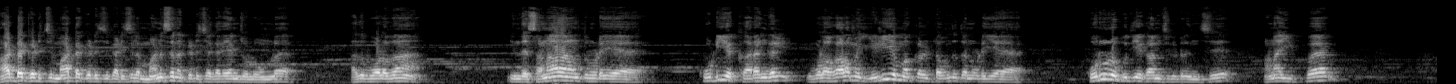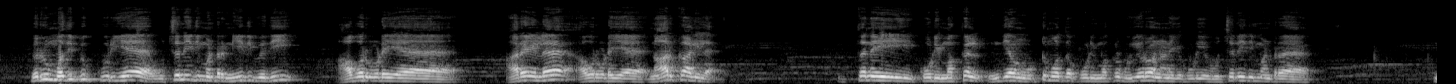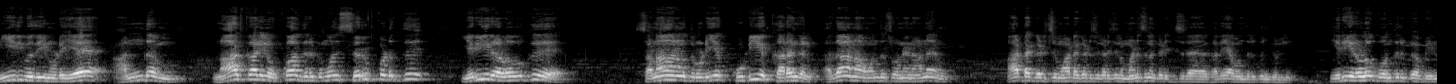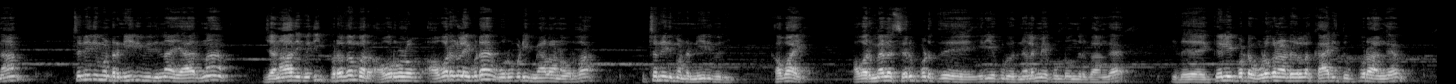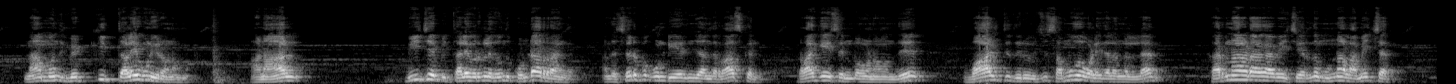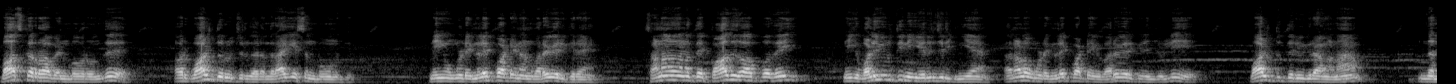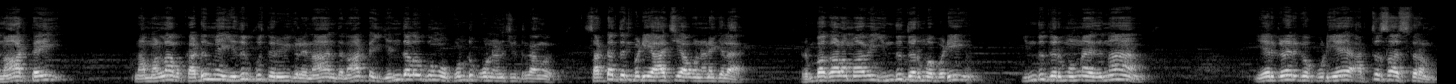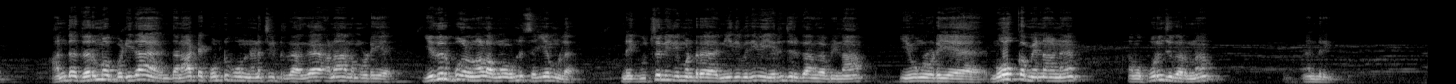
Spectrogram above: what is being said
ஆட்டை கடிச்சு மாட்டை கடிச்சு கடைசியில் மனுஷனை கடிச்ச கதையான்னு சொல்லுவோம்ல அதுபோல தான் இந்த சனாதனத்தினுடைய கொடிய கரங்கள் இவ்வளோ காலமாக எளிய மக்கள்கிட்ட வந்து தன்னுடைய கொரூர புத்தியை காமிச்சிக்கிட்டு இருந்துச்சு. ஆனால் இப்போ பெரும் மதிப்புக்குரிய உச்சநீதிமன்ற நீதிபதி அவருடைய அறையில் அவருடைய நாற்காலியில் இத்தனை கோடி மக்கள் இந்தியாவின் ஒட்டுமொத்த கோடி மக்கள் உயர்வாக நினைக்கக்கூடிய உச்சநீதிமன்ற நீதிபதியினுடைய அந்த நாற்காலியில் உட்கார்ந்து இருக்கும்போது செருப்படுத்து எரியிற அளவுக்கு சனாதனத்தினுடைய கொடிய கரங்கள். அதான் நான் வந்து சொன்னேன் நான். ஆட்டை கடிச்சு மாட்டை கடிச்சு கடிச்சில் மனுஷனை கடிச்சிற கதையாக வந்திருக்குன்னு சொல்லி. எரியிற அளவுக்கு வந்திருக்கு அப்படின்னா உச்சநீதிமன்ற நீதிபதினா யாருன்னா ஜனாதிபதி பிரதமர். அவர்கள அவர்களை விட ஒருபடி மேலானவர் தான் உச்சநீதிமன்ற நீதிபதி. கவாய். அவர் மேலே செருப்படுத்து எரியக்கூடிய ஒரு நிலைமையை கொண்டு வந்திருக்காங்க. இது கேள்விப்பட்ட உலக நாடுகளில் காரி துப்புறாங்க. நாம் வந்து வெட்கி தலை குனிகிறோம் நம்ம. ஆனால் பிஜேபி தலைவர்கள் இதை வந்து கொண்டாடுறாங்க. அந்த செருப்பு கொண்டு எரிஞ்ச அந்த ராஸ்கல் ராகேஷ் என்பவனை வந்து வாழ்த்து தெரிவித்து சமூக வலைதளங்களில் கர்நாடகாவை சேர்ந்த முன்னாள் அமைச்சர் பாஸ்கர் ராவ் என்பவர் வந்து அவர் வாழ்த்து தெரிவிச்சிருக்காரு அந்த ராகேஷ் என்பவனுக்கு. நீங்கள் உங்களுடைய நிலைப்பாட்டை நான் வரவேற்கிறேன். சனாதனத்தை பாதுகாப்பதை நீங்கள் வலியுறுத்தி நீங்கள் எரிஞ்சிருக்கீங்க. அதனால் உங்களுடைய நிலைப்பாட்டை வரவேற்கிறேன்னு சொல்லி வாழ்த்து தெரிவிக்கிறாங்கன்னா இந்த நாட்டை நம்மெல்லாம் கடுமையாக எதிர்ப்பு தெரிவிக்கலைன்னா இந்த நாட்டை எந்த அளவுக்கு அவங்க கொண்டு போகணும்னு நினச்சிட்டு இருக்காங்க? சட்டத்தின்படி ஆட்சி அவங்க நினைக்கல. ரொம்ப காலமாகவே இந்து தர்மப்படி இந்து தர்மம்னா எதுனா ஏற்கனவே இருக்கக்கூடிய அர்த்தசாஸ்திரம். அந்த தர்மப்படி தான் இந்த நாட்டை கொண்டு போகணும்னு நினச்சிக்கிட்டு இருக்காங்க. ஆனால் நம்மளுடைய எதிர்ப்புகள்னால அவங்க ஒன்றும் செய்ய முடியல. இன்னைக்கு உச்சநீதிமன்ற நீதிபதியும் எரிஞ்சிருக்காங்க அப்படின்னா இவங்களுடைய நோக்கம் என்னன்னு நம்ம புரிஞ்சுக்கிறோன்னா நன்றி.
